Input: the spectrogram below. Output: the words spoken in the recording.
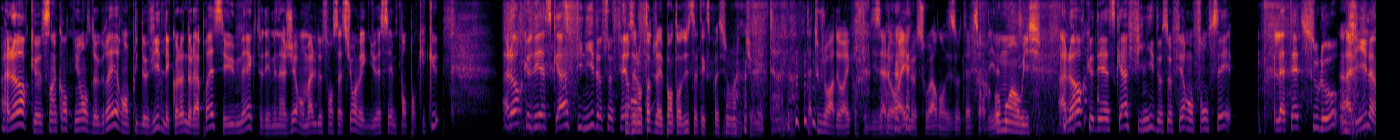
Alors que 50 nuances degrés remplis de vide, les colonnes de la presse et humectes des ménagères en mal de sensation avec du SM pampancucu. Alors que DSK finit de se faire. Ça faisait longtemps que je n'avais pas entendu cette expression. Tu m'étonnes. T'as toujours adoré quand je te le disais à l'oreille le soir dans des hôtels sordides. Au moins, oui. Alors que DSK finit de se faire enfoncer la tête sous l'eau à Lille,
